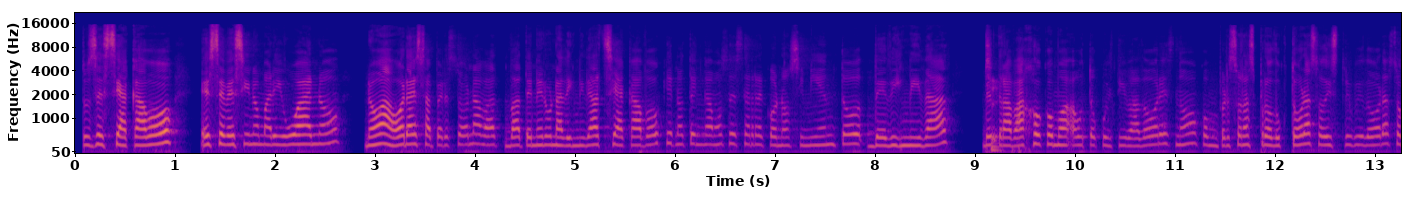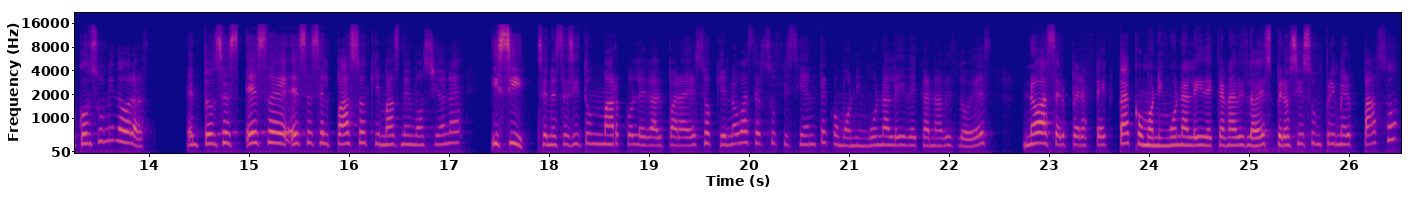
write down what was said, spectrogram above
Entonces se acabó ese vecino marihuano, ¿no? Ahora esa persona va, va a tener una dignidad. Se acabó que no tengamos ese reconocimiento de dignidad, de Sí. trabajo como autocultivadores, ¿no? Como personas productoras o distribuidoras o consumidoras. Entonces ese, ese es el paso que más me emociona. Y sí, se necesita un marco legal para eso, que no va a ser suficiente como ninguna ley de cannabis lo es, no va a ser perfecta como ninguna ley de cannabis lo es, pero sí es un primer paso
